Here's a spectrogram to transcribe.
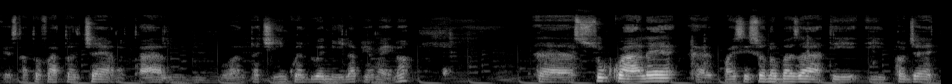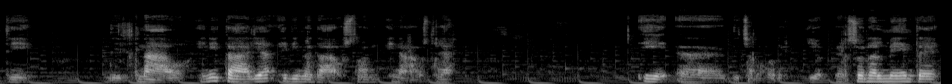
che è stato fatto al CERN tra il 95 e il 2000 più o meno, eh, sul quale eh, poi si sono basati i progetti del CNAO in Italia e di MedAustron in Austria. E eh, diciamo, io personalmente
